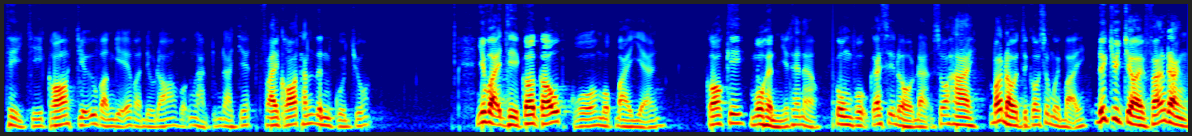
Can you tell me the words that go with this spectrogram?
thì chỉ có chữ và nghĩa và điều đó vẫn làm chúng ta chết. Phải có thánh linh của Chúa. Như vậy thì cơ cấu của một bài giảng có cái mô hình như thế nào? Công vụ các sứ đồ đoạn số 2, bắt đầu từ câu số 17. Đức Chúa Trời phán rằng,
